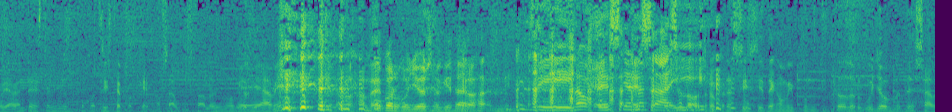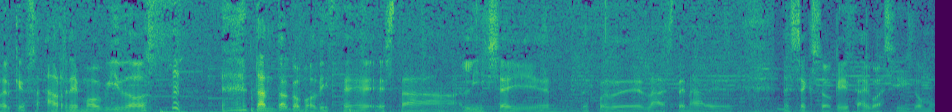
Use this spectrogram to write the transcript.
obviamente estoy un poco triste porque no os ha gustado lo mismo que a mí. que a Un poco orgulloso, quizás. Pero- Sí, no, es, yo es, lo otro, pero sí, sí, tengo mi puntito de orgullo de saber que os ha removido tanto como dice esta Lindsay en- después de la escena de, de sexo que dice algo así como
